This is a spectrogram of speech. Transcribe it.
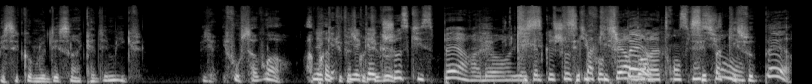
Mais c'est comme le dessin académique. Il faut savoir. Il y a, Après, que- tu fais il y ce a que tu quelque veux. chose qui se perd alors. Il y a quelque chose c'est qu'il faut faire dans la C'est transmission. pas qui se perd,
